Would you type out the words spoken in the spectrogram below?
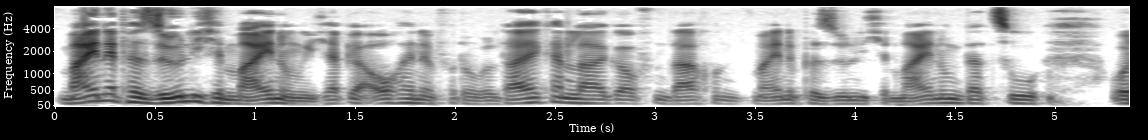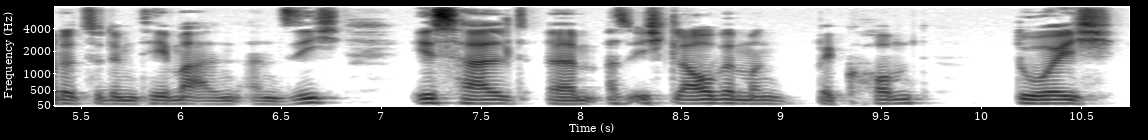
meine persönliche Meinung, ich habe ja auch eine Photovoltaikanlage auf dem Dach und meine persönliche Meinung dazu oder zu dem Thema an, an sich ist halt, ähm, also ich glaube, man bekommt durch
